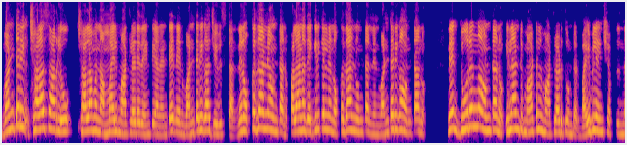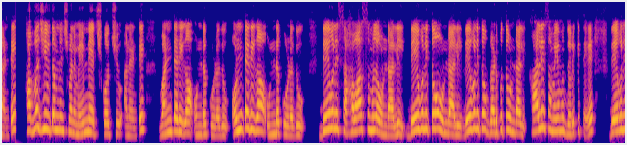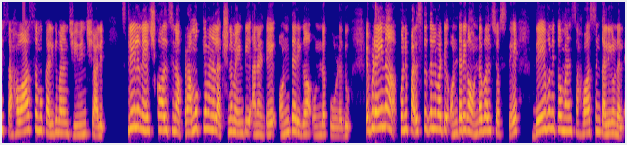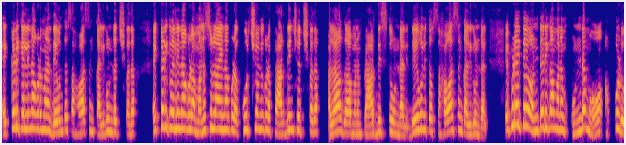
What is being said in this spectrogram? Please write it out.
ఒంటరి చాలా సార్లు చాలా మంది అమ్మాయిలు మాట్లాడేది ఏంటి అని అంటే నేను ఒంటరిగా జీవిస్తాను. నేను ఒక్కదాన్నే ఉంటాను. ఫలానా దగ్గరికి వెళ్ళి నేను ఒక్కదాన్ని ఉంటాను. నేను ఒంటరిగా ఉంటాను. నేను దూరంగా ఉంటాను. ఇలాంటి మాటలు మాట్లాడుతూ ఉంటారు. బైబిల్ ఏం చెప్తుందంటే హవ్వ జీవితం నుంచి మనం ఏం నేర్చుకోవచ్చు అని అంటే ఒంటరిగా ఉండకూడదు. ఒంటరిగా ఉండకూడదు. దేవుని సహవాసంలో ఉండాలి. దేవునితో ఉండాలి. దేవునితో గడుపుతూ ఉండాలి. ఖాళీ సమయం దొరికితే దేవుని సహవాసము కలిగి మనం జీవించాలి. స్త్రీలు నేర్చుకోవాల్సిన ప్రాముఖ్యమైన లక్షణం ఏంటి అని అంటే ఒంటరిగా ఉండకూడదు. ఎప్పుడైనా కొన్ని పరిస్థితులను బట్టి ఒంటరిగా ఉండవలసి వస్తే దేవునితో మనం సహవాసం కలిగి ఉండాలి. ఎక్కడికి వెళ్ళినా కూడా మనం దేవునితో సహవాసం కలిగి ఉండొచ్చు కదా. ఎక్కడికి వెళ్ళినా కూడా మనసులో అయినా కూడా కూర్చొని కూడా ప్రార్థించవచ్చు కదా. అలాగా మనం ప్రార్థిస్తూ ఉండాలి. దేవునితో సహవాసం కలిగి ఉండాలి. ఎప్పుడైతే ఒంటరిగా మనం ఉండమో అప్పుడు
